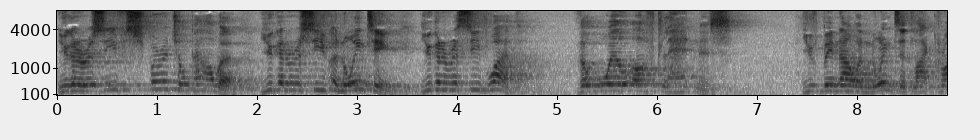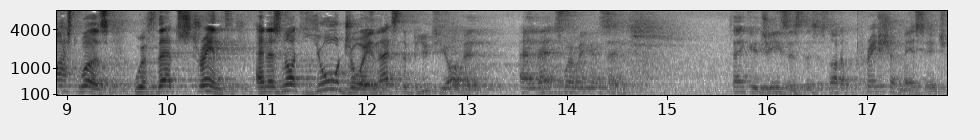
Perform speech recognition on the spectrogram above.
You're going to receive spiritual power. You're going to receive anointing. You're going to receive what? The oil of gladness. You've been now anointed like Christ was with that strength. And it's not your joy, and that's the beauty of it. And that's where we can say, Thank you, Jesus. This is not a pressure message.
